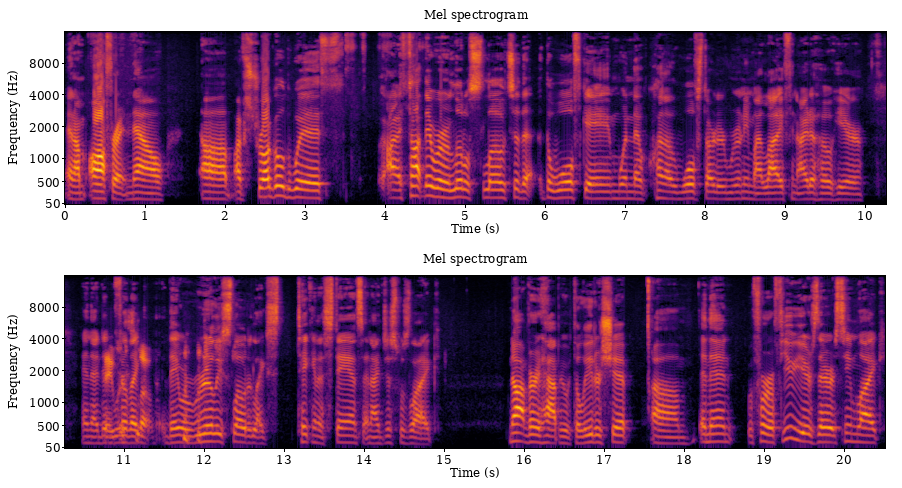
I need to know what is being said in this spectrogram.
and I'm off right now. Um, I've struggled with. I thought they were a little slow to the the wolf game when the kind of wolf started ruining my life in Idaho here, and I didn't feel like slow. they were really slow to like taking a stance, and I just was like not very happy with the leadership. Um, and then for a few years there, it seemed like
